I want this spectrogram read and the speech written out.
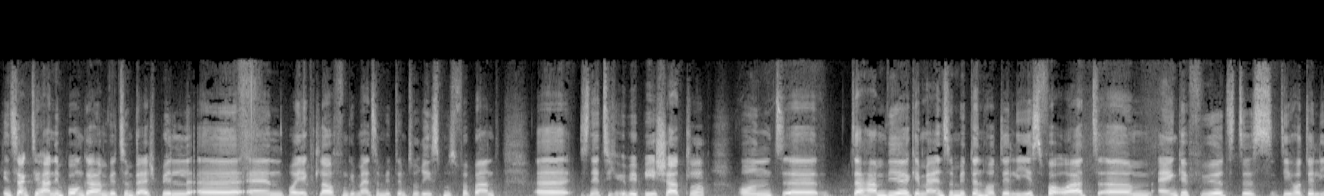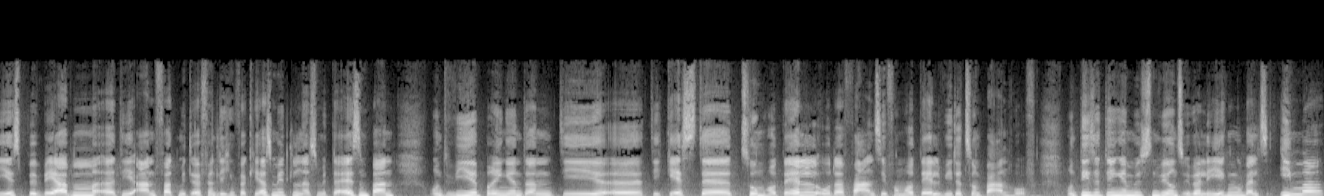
In St. Johann im Bonga haben wir zum Beispiel äh, ein Projekt laufen, gemeinsam mit dem Tourismusverband. Das nennt sich ÖBB Shuttle und da haben wir gemeinsam mit den Hoteliers vor Ort ähm, eingeführt, dass die Hoteliers bewerben äh, die Anfahrt mit öffentlichen Verkehrsmitteln, also mit der Eisenbahn, und wir bringen dann die, äh, die Gäste zum Hotel oder fahren sie vom Hotel wieder zum Bahnhof. Und diese Dinge müssen wir uns überlegen, weil es immer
